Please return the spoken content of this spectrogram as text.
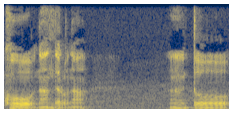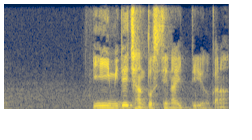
構なんだろうなうんといい意味でちゃんとしてないっていうのかな。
